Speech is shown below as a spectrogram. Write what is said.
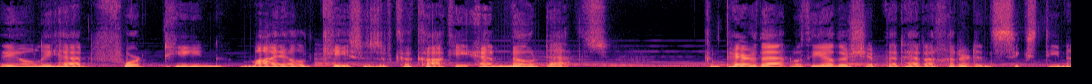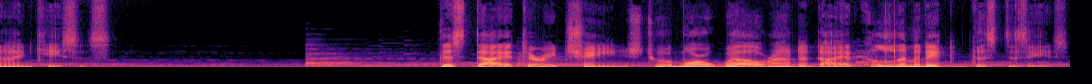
they only had 14 mild cases of kakaki and no deaths. Compare that with the other ship that had 169 cases. This dietary change to a more well rounded diet eliminated this disease.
